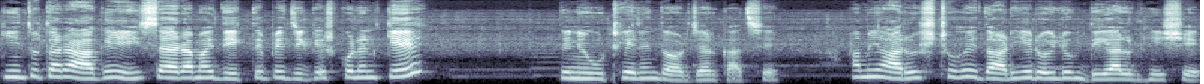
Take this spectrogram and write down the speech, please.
কিন্তু তার আগেই স্যার আমায় দেখতে পেয়ে জিজ্ঞেস করলেন, কে? তিনি উঠে এলেন দরজার কাছে। আমি আড়ষ্ট হয়ে দাঁড়িয়ে রইলুম দেয়াল ঘেঁষে।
